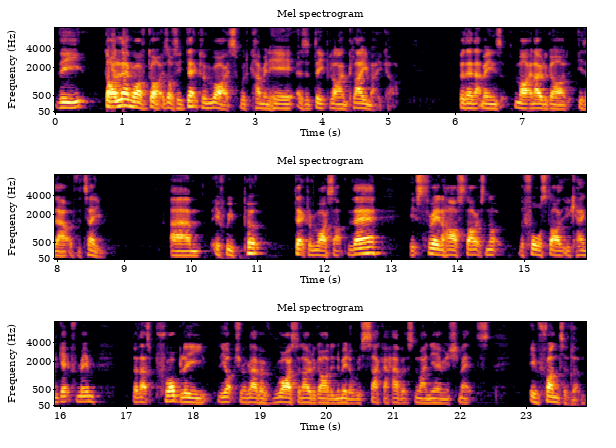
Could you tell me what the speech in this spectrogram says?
The dilemma I've got is obviously Declan Rice would come in here as a deep line playmaker. But then that means Martin Odegaard is out of the team. Um, if we put Declan Rice up there, it's three and a half star. It's not the four star that you can get from him but that's probably the option we're going to have of Rice and Odegaard in the middle with Saka, Havertz, Nwaneri and Schmetz in front of them.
